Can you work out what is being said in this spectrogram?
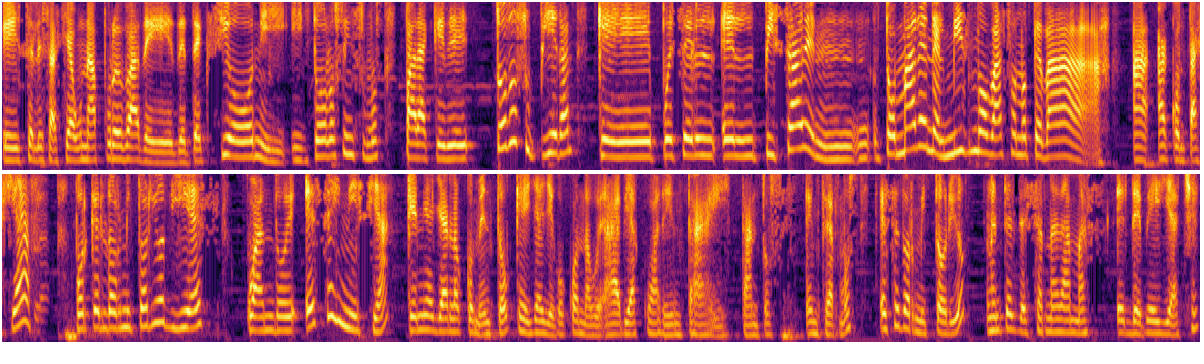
eh, se les hacía una prueba de detección y, todos los insumos para que todos supieran que pues el, el, pisar en tomar en el mismo vaso no te va a, contagiar, porque el dormitorio 10 cuando ese inicia, Kenia ya lo comentó, que ella llegó cuando había cuarenta y tantos enfermos, ese dormitorio, antes de ser nada más eh, de VIH,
